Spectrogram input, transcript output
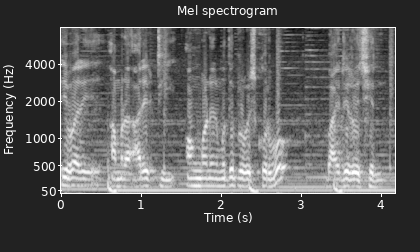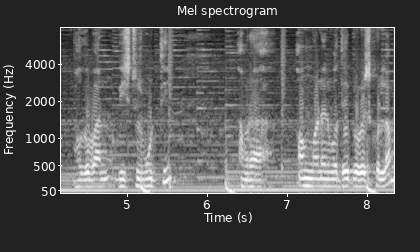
এবারে আমরা আরেকটি অঙ্গনের মধ্যে প্রবেশ করব। বাইরে রয়েছেন ভগবান বিষ্ণুর মূর্তি। আমরা অঙ্গনের মধ্যে প্রবেশ করলাম।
